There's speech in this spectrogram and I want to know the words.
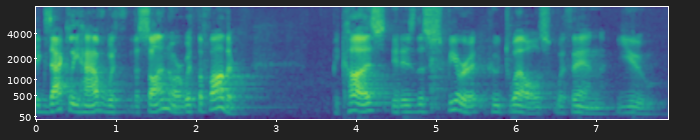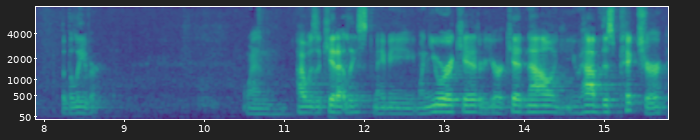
exactly have with the Son or with the Father, because it is the Spirit who dwells within you, the believer when I was a kid, at least, maybe when you were a kid or you're a kid now, you have this picture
